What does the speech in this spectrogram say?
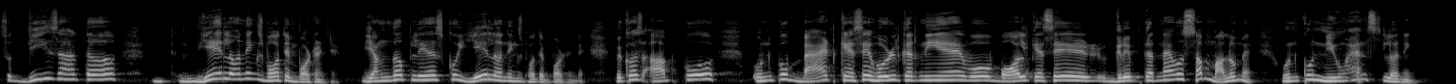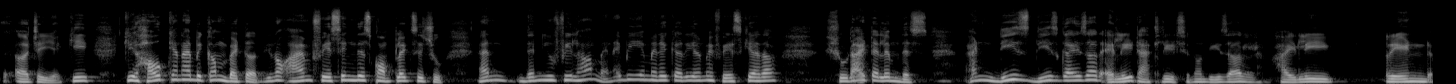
so these are the ये लर्निंग्स बहुत इंपॉर्टेंट है। यंगर प्लेयर्स को ये लर्निंग्स बहुत इंपॉर्टेंट है। बिकॉज़ आपको, उनको बैट कैसे होल्ड करनी है, वो बॉल कैसे ग्रिप करना है, वो सब मालूम है। उनको न्यूएंस लर्निंग चाहिए कि कि how can I become better you know I am facing this complex issue and then you feel हाँ मैंने भी ये मेरे करियर में फेस किया था। Should I tell him this and these these guys are elite athletes you know these are highly trained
